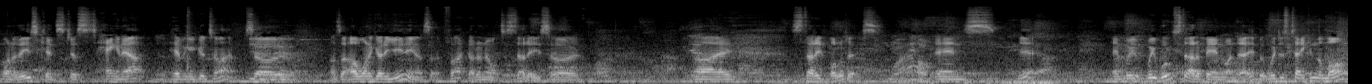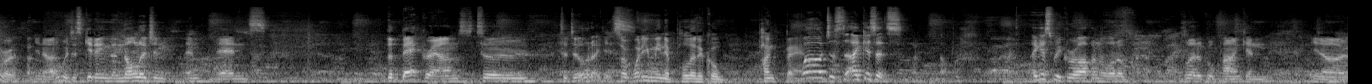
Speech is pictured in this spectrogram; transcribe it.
one of these kids just hanging out, having a good time?" So Yeah, yeah. I was like, "I want to go to uni." And I was like, "Fuck! I don't know what to study," so I studied politics Wow. and yeah, and we, we will start a band one day, but we're just taking the long route. You know, we're just getting the knowledge and and, and the background to to do it. I guess. So, what do you mean a political punk band? Well, just I guess it's. I guess we grew up in a lot of political punk and you know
